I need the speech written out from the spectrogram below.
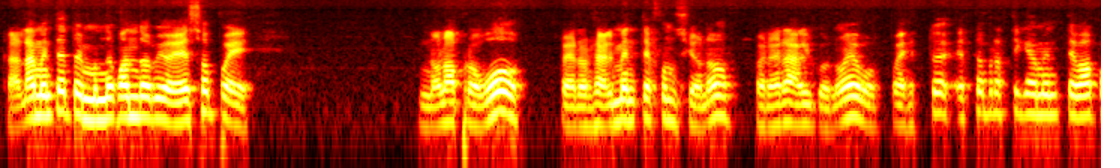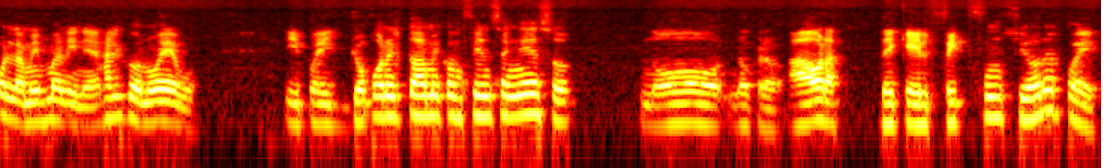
claramente todo el mundo cuando vio eso, pues no lo aprobó, pero realmente funcionó, pero era algo nuevo. Pues esto, esto prácticamente va por la misma línea, es algo nuevo. Y pues yo poner toda mi confianza en eso, no, no creo. Ahora, de que el fit funcione, pues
